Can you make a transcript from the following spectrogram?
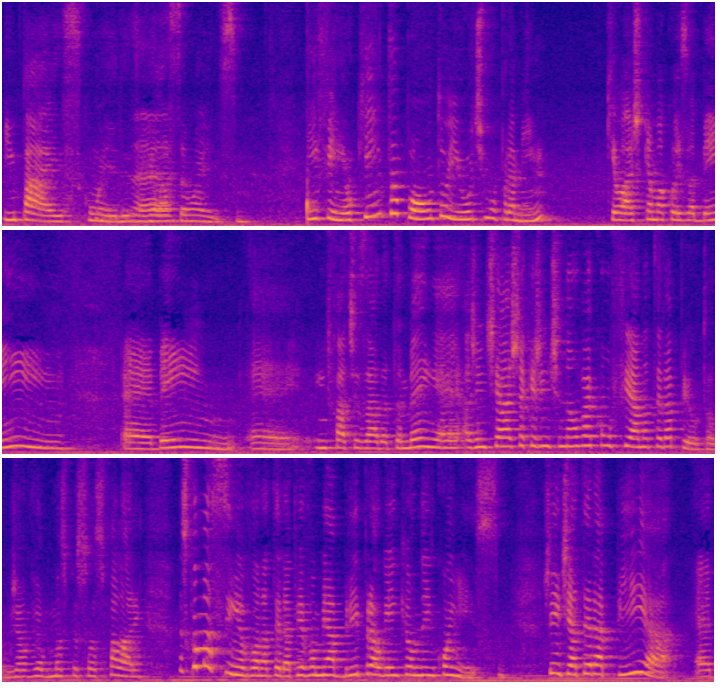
em paz com eles é. em relação a isso. Enfim, o quinto ponto e último para mim, que eu acho que é uma coisa bem é, bem é, enfatizada também é a gente acha que a gente não vai confiar no terapeuta. Eu já ouvi algumas pessoas falarem, mas como assim eu vou na terapia, vou me abrir para alguém que eu nem conheço? Gente, a terapia, é,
